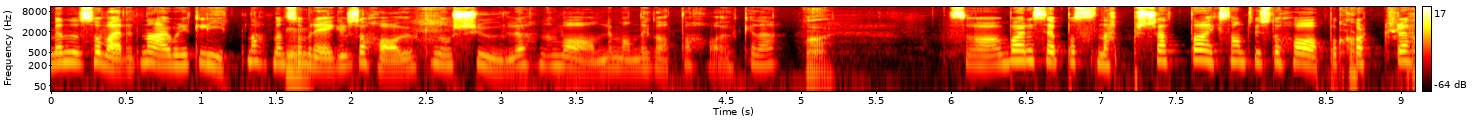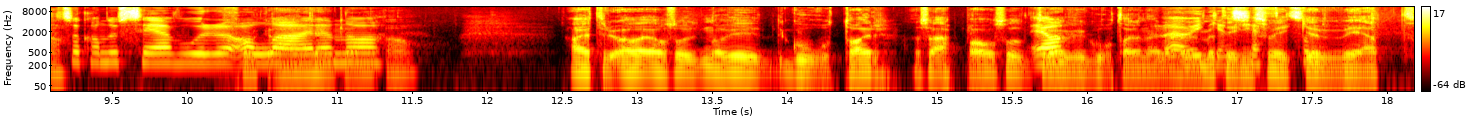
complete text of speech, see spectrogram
men så verden er jo blitt liten, da. Men som Mm. regel så har vi jo ikke noe å skjule. Den vanlige mann i gata har jo ikke det. Nei. Så bare se på Snapchat, da. Ikke sant? Hvis du har på Kart, kartet, ja. så kan du se hvor Folk alle er hen. Og, ja. Ja, jeg tror, også når vi godtar disse appene, så tror jeg vi godtar en del med ting som vi ikke som- vet.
